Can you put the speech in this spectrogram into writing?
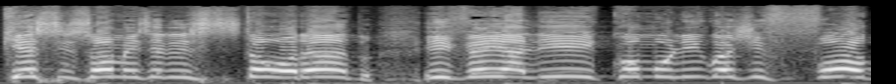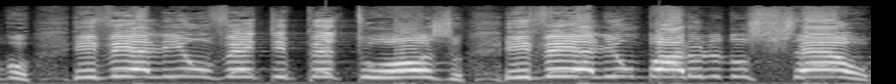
que esses homens eles estão orando e vem ali como línguas de fogo, e vem ali um vento impetuoso, e vem ali um barulho do céu,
